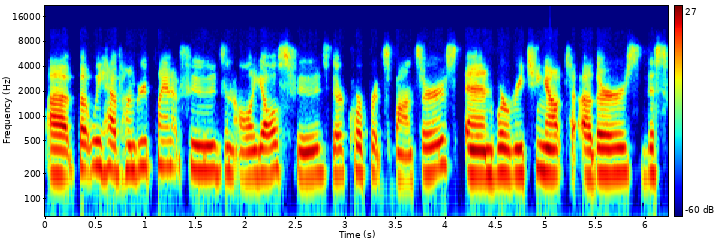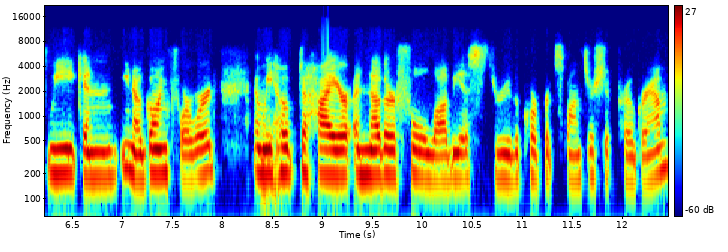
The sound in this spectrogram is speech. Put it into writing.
uh, but we have Hungry Planet Foods and All Y'all's Foods. They're corporate sponsors, and we're reaching out to others this week and you know going forward. And we hope to hire another full lobbyist through the corporate sponsorship program.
